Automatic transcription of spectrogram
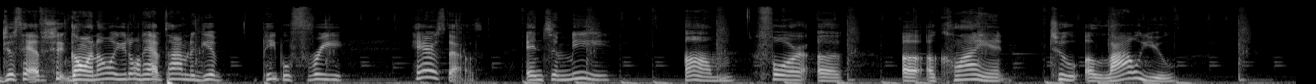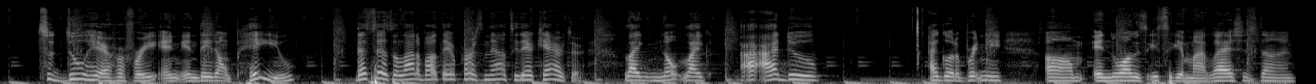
just have shit going on you don't have time to give people free hairstyles. And to me um for a a, a client to allow you to do hair for free and and they don't pay you that says a lot about their personality their character. Like no like i, I do i go to brittany um, in New Orleans East to get my lashes done.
